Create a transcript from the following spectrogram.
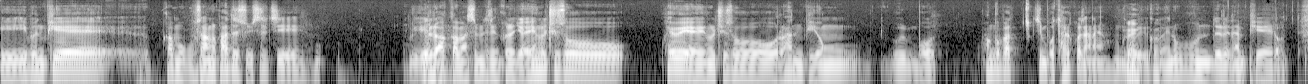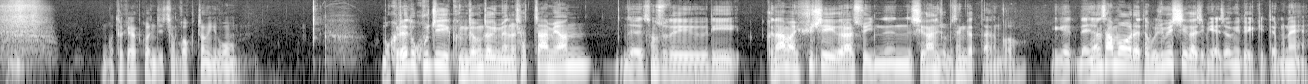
이 입은 피해가 뭐 보상을 받을 수 있을지 예를 들어 아까 말씀드린 그런 여행을 취소 해외 여행을 취소를 한 비용을 뭐 환급받지 못할 거잖아요. 뭐 그러니까. 이런 부분들에 대한 피해를 어- 어떻게 할 건지 참 걱정이고 뭐 그래도 굳이 긍정적인 면을 찾자면 이제 선수들이 그나마 휴식을 할 수 있는 시간이 좀 생겼다는 거. 이게 내년 3월에 WBC가 지금 예정이 돼 있기 때문에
